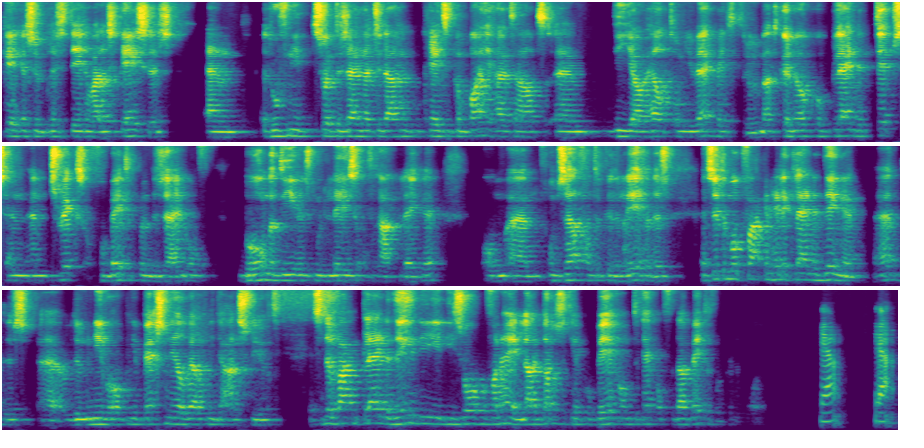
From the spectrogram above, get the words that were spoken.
uh, ze presenteren wel eens cases. En het hoeft niet zo te zijn dat je daar een concrete campagne uithaalt die jou helpt om je werk beter te doen. Maar het kunnen ook gewoon kleine tips en, en tricks of verbeterpunten zijn. Of bronnen die je eens moet lezen of raadplegen. Om, um, om zelf van te kunnen leren. Dus het zit hem ook vaak in hele kleine dingen. Hè? Dus uh, de manier waarop je personeel wel of niet aanstuurt. Het zit hem vaak in kleine dingen die, die zorgen van... hé, hey, laat ik dat eens een keer proberen om te kijken of we daar beter voor kunnen worden. Ja, ja.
